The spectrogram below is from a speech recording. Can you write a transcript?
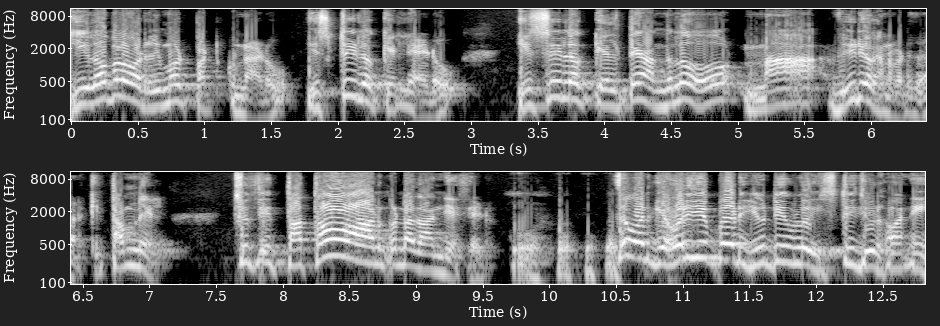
ఈ లోపల వాడు రిమోట్ పట్టుకున్నాడు. హిస్టరీలోకి వెళ్ళాడు. హిస్టరీలోకి వెళ్తే అందులో నా వీడియో కనబడదు వాడికి. తమ్నేల్. చూసి తతో అనుకుంటా దాని చేశాడు. సో వాడికి ఎవరు చెప్పాడు? యూట్యూబ్లో హిస్టరీ చూడమని.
